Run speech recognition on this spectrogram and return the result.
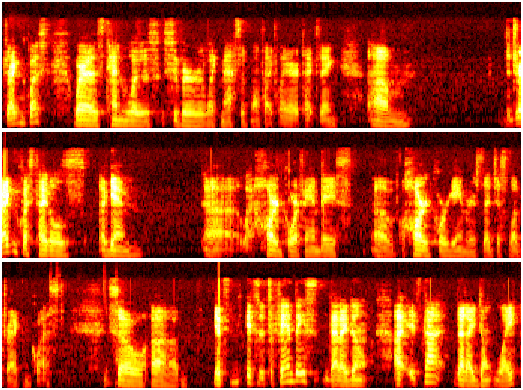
Dragon Quest, whereas 10 was super like massive multiplayer type thing. Um, the Dragon Quest titles, again, uh, like hardcore fan base of hardcore gamers that just love Dragon Quest. So um, it's it's it's a fan base that I don't. I, it's not that I don't like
